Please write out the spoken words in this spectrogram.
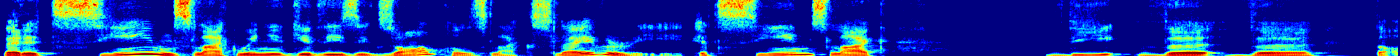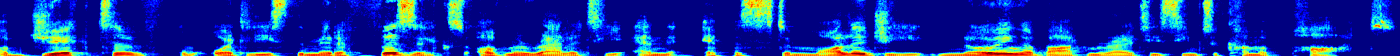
But it seems like when you give these examples like slavery, it seems like the the the the objective or at least the metaphysics of morality and the epistemology knowing about morality seem to come apart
